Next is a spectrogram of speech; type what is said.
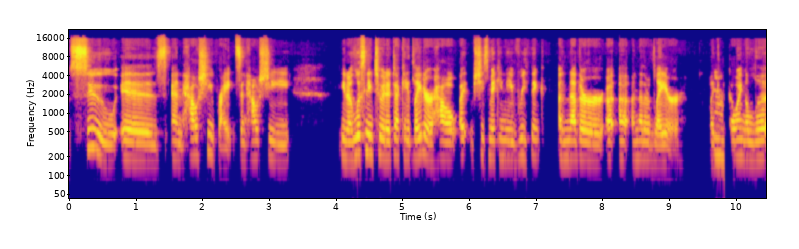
Sue is, and how she writes and how she, you know, listening to it a decade later, how I, she's making me rethink another uh, another layer like mm. going a little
